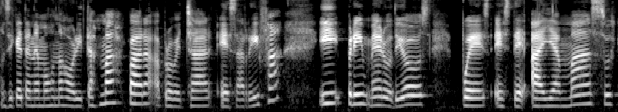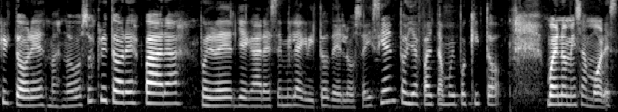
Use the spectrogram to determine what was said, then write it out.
Así que tenemos unas horitas más para aprovechar esa rifa. Y primero Dios, pues este, haya más suscriptores, más nuevos suscriptores para poder llegar a ese milagrito de los 600. Ya falta muy poquito. Bueno, mis amores,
